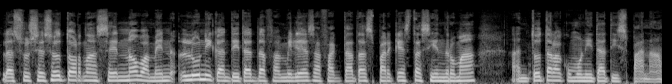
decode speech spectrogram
l'associació torna a ser novament l'única entitat de famílies afectades per aquesta síndrome en tota la comunitat hispana.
